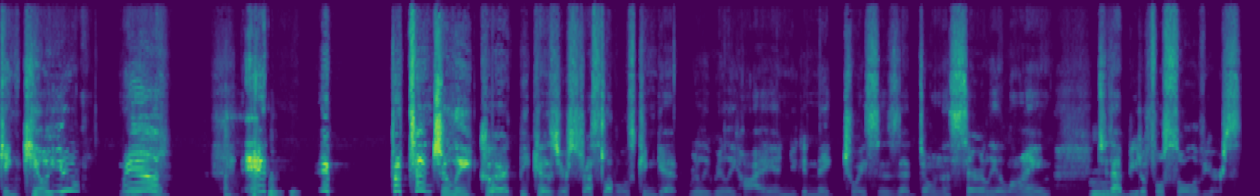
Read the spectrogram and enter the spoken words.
Can kill you? Yeah. It it potentially could because your stress levels can get really really high and you can make choices that don't necessarily align to Mm, that beautiful soul of yours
